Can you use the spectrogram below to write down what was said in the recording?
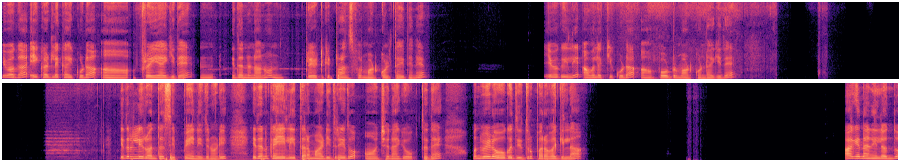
ಇವಾಗ ಈ ಕಡಲೆಕಾಯಿ ಕೂಡ ಫ್ರೈ ಆಗಿದೆ. ಇದನ್ನು ನಾನು ಒಂದು ಪ್ಲೇಟ್ಗೆ ಟ್ರಾನ್ಸ್ಫರ್ ಮಾಡ್ಕೊಳ್ತಾ ಇದ್ದೇನೆ. ಇವಾಗ ಇಲ್ಲಿ ಅವಲಕ್ಕಿ ಕೂಡ ಪೌಡ್ರ್ ಮಾಡ್ಕೊಂಡಾಗಿದೆ. ಇದರಲ್ಲಿರುವಂಥ ಸಿಪ್ಪೆ ಏನಿದೆ ನೋಡಿ, ಇದನ್ನು ಕೈಯಲ್ಲಿ ಈ ಥರ ಮಾಡಿದರೆ ಇದು ಚೆನ್ನಾಗಿ ಹೋಗ್ತದೆ. ಒಂದು ವೇಳೆ ಹೋಗೋದಿದ್ರೂ ಪರವಾಗಿಲ್ಲ. ಹಾಗೆ ನಾನಿಲ್ಲೊಂದು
